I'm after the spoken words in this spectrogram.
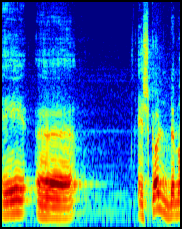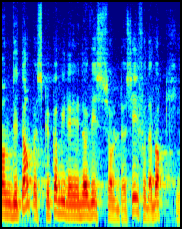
Et Eshkol demande du temps parce que comme il est novice sur le dossier, il faut d'abord qu'il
